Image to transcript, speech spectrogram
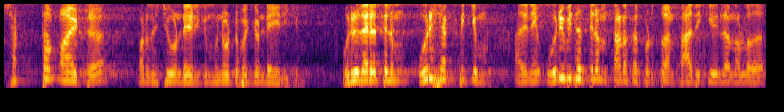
ശക്തമായിട്ട് വർദ്ധിച്ചുകൊണ്ടേയിരിക്കും മുന്നോട്ട് പോയിക്കൊണ്ടേയിരിക്കും. ഒരു തരത്തിലും ഒരു ശക്തിക്കും അതിനെ ഒരു വിധത്തിലും തടസ്സപ്പെടുത്തുവാൻ സാധിക്കില്ല എന്നുള്ളത്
